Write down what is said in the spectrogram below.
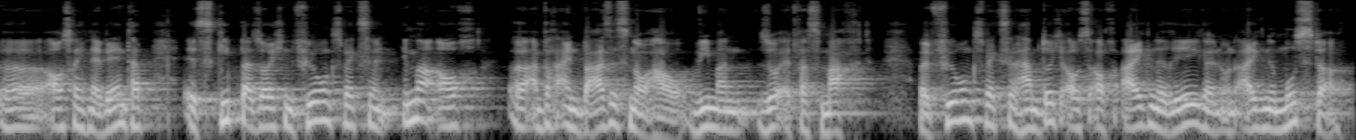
äh, ausreichend erwähnt habe, es gibt bei solchen Führungswechseln immer auch einfach ein Basis-Know-how, wie man so etwas macht. Weil Führungswechsel haben durchaus auch eigene Regeln und eigene Muster.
